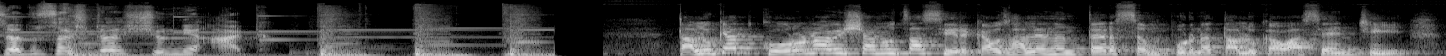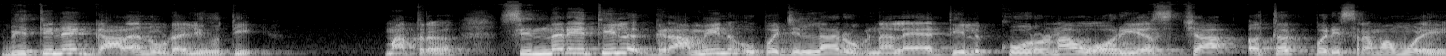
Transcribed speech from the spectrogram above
सदुसष्ट शून्य आठ. तालुक्यात कोरोना विषाणूचा शिरकाव झाल्यानंतर संपूर्ण तालुकावासियांची भीतीने गाळण उडाली होती. मात्र सिन्नर येथील ग्रामीण उपजिल्हा रुग्णालयातील कोरोना वॉरियर्सच्या अथक परिश्रमामुळे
